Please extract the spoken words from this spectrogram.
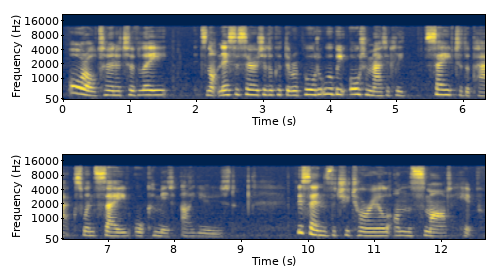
Or alternatively, it's not necessary to look at the report, it will be automatically saved to the PACS when save or commit are used. This ends the tutorial on the Smart Hip.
